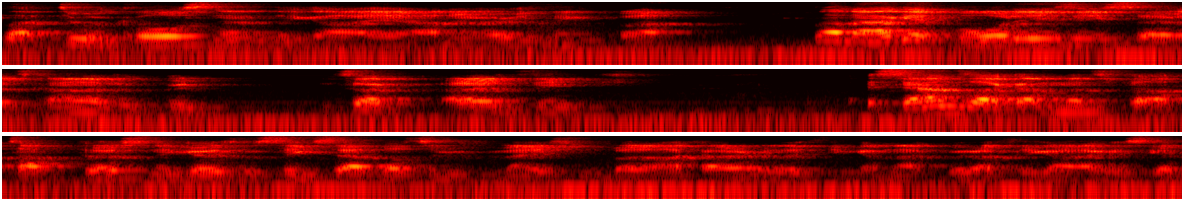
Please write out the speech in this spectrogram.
Like do a course and then they go, yeah, I know everything, but no, no, I get bored easy, so it's kind of a good. It's like I don't think. It sounds like I'm a type of person who goes and seeks out lots of information, but like I don't really think I'm that good. I think I just get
